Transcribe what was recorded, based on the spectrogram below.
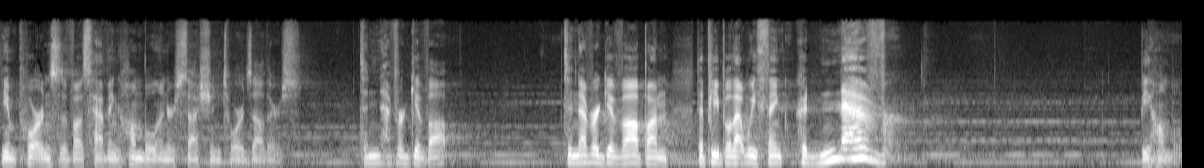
the importance of us having humble intercession towards others, to never give up, to never give up on the people that we think could never be humbled.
